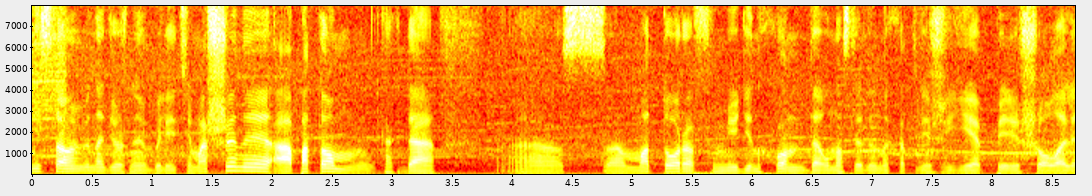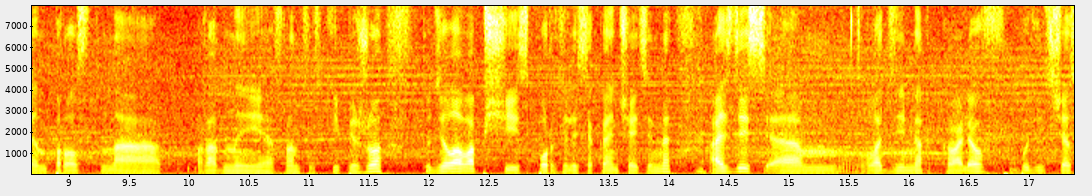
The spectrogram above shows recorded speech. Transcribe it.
не самыми надежными были эти машины. А потом, когда Э, с моторов Мюдин Honda, унаследованных от Лежье, перешел Ален просто на родные французские Peugeot, то дела вообще испортились окончательно. А здесь эм, Владимир Ковалев будет сейчас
